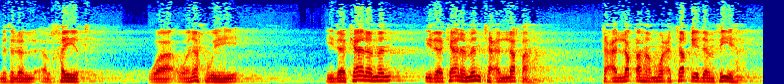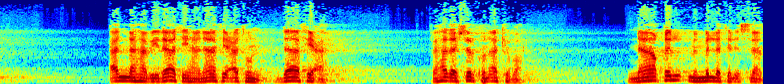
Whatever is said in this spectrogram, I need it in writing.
مثل الخيط ونحوه إذا كان من إذا كان من تعلقها تعلقها معتقدا فيها أنها بذاتها نافعة دافعة فهذا شرك أكبر ناقل من ملة الإسلام.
